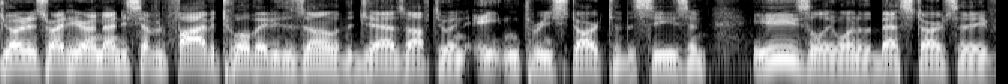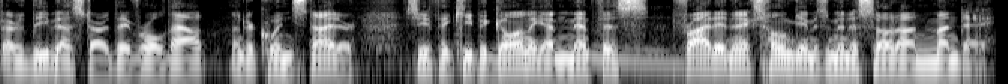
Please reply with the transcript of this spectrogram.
joining us right here on 97.5 at 1280 The Zone with the Jazz off to an 8 and 3 start to the season. Easily one of the best starts they've, or the best start they've rolled out under Quinn Snyder. See if they keep it going. They got Memphis hmm. Friday. The next home game is Minnesota on Monday.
